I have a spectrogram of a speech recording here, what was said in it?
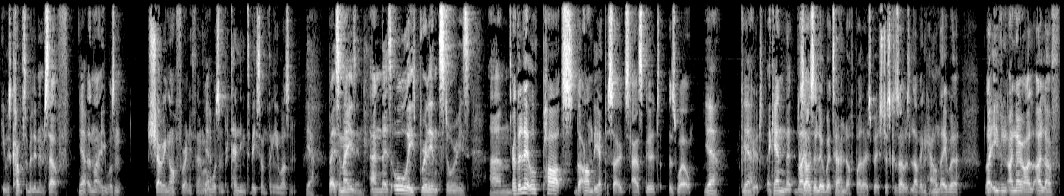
he was comfortable in himself. Yeah. and like he wasn't showing off or anything, or Yeah. wasn't pretending to be something he wasn't. yeah but it's amazing and there's all these brilliant stories um, Are the little parts that aren't the episodes as good as well? yeah Yeah good. again that like I was a little bit turned off by those bits, just because I was loving how Mm. they were. Like even I know I, I love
